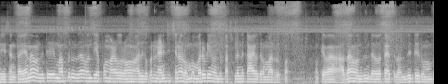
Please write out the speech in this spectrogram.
ரீசெண்டாக ஏன்னா வந்துட்டு மப்பு இருந்தால் வந்து எப்போ மழை வரும்? அதுக்கப்புறம் நினச்சிச்சின்னா ரொம்ப மறுபடியும் வந்து ஃபஸ்ட்லேருந்து காய வைக்கிற மாதிரி இருக்கும். ஓகேவா? அதான் வந்து இந்த விவசாயத்தில் வந்துட்டு ரொம்ப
